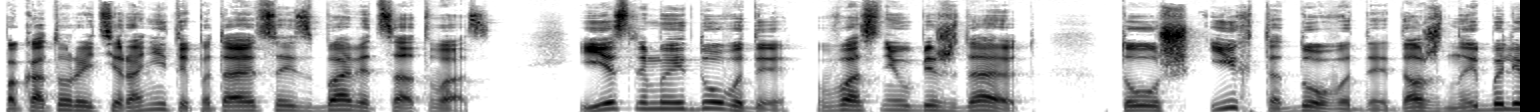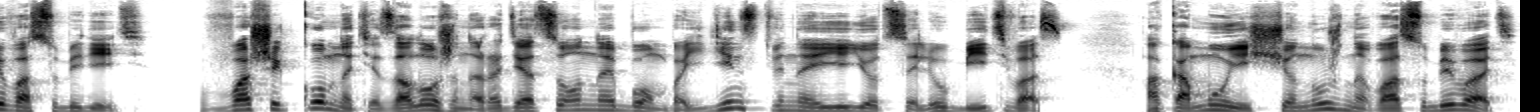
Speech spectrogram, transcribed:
по которой тираниты пытаются избавиться от вас. Если мои доводы вас не убеждают, то уж их-то доводы должны были вас убедить. В вашей комнате заложена радиационная бомба. Единственная ее цель — убить вас. А кому еще нужно вас убивать?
